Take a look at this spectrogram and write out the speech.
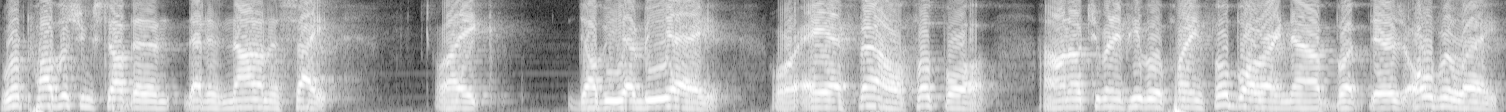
We're publishing stuff that, that is not on the site, like WNBA or AFL football. I don't know too many people are playing football right now, but there's overlay.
